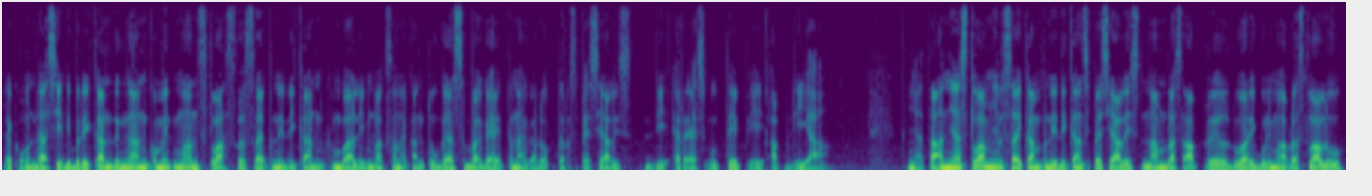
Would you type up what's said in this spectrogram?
Rekomendasi diberikan dengan komitmen setelah selesai pendidikan kembali melaksanakan tugas sebagai tenaga dokter spesialis di RSUTP Abdia. Kenyataannya setelah menyelesaikan pendidikan spesialis 16 April 2015 lalu,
